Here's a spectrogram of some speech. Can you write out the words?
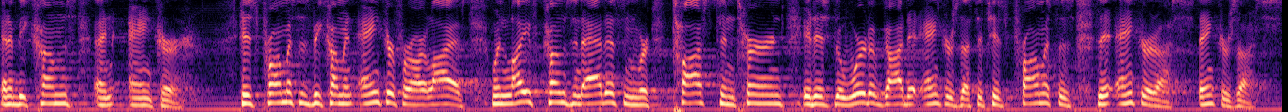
and it becomes an anchor. His promises become an anchor for our lives. When life comes and at us and we're tossed and turned, it is the Word of God that anchors us. It's His promises that anchor us, anchors us.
